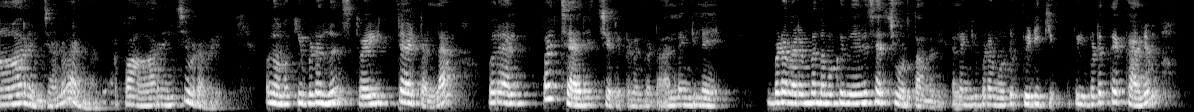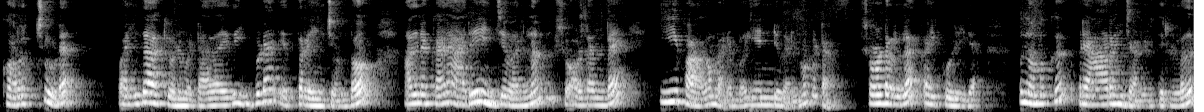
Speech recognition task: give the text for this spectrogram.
ആറ് ഇഞ്ചാണ് വരുന്നത്. അപ്പോൾ ആറ് ഇഞ്ച് ഇവിടെ വരും. അപ്പോൾ നമുക്കിവിടെ നിന്ന് സ്ട്രെയിറ്റ് ആയിട്ടല്ല ഒരല്പം ചരിച്ചെടുക്കണം കേട്ടോ. അല്ലെങ്കിലേ ഇവിടെ വരുമ്പോൾ നമുക്ക് നേരെ ചരിച്ചു കൊടുത്താൽ മതി. അല്ലെങ്കിൽ ഇവിടെ അങ്ങോട്ട് പിടിക്കും. അപ്പോൾ ഇവിടത്തെക്കാളും കുറച്ചുകൂടെ വലുതാക്കി വേണം അതായത് ഇവിടെ എത്ര ഇഞ്ച് ഉണ്ടോ അതിനേക്കാൾ അര ഇഞ്ച് വരണം ഷോൾഡറിന്റെ ഈ ഭാഗം വരുമ്പോൾ എൻഡ് വരുമ്പോൾ കേട്ടോ. ഷോൾഡറില്ല കൈക്കുഴിയില്ല അപ്പോൾ നമുക്ക് ഒരു ആറിഞ്ചാണ് എടുത്തിട്ടുള്ളത്.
